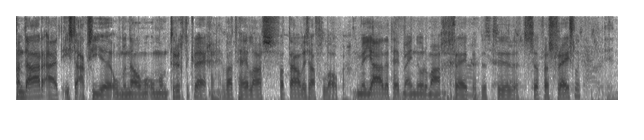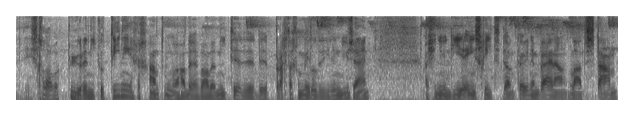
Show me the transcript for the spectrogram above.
Van daaruit is de actie eh, ondernomen om hem terug te krijgen. Wat helaas fataal is afgelopen. Maar ja, dat heeft mij enorm aangegrepen. Dat, dat, was vreselijk. Er is geloof ik pure nicotine ingegaan toen. We hadden, we hadden niet de, de, prachtige middelen die er nu zijn. Als je nu een dier inschiet, dan kun je hem bijna laten staan.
